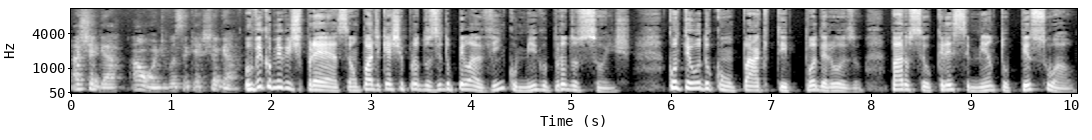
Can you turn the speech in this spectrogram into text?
a chegar aonde você quer chegar. O Vem Comigo Expressa é um podcast produzido pela Vem Comigo Produções. Conteúdo compacto e poderoso para o seu crescimento pessoal.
